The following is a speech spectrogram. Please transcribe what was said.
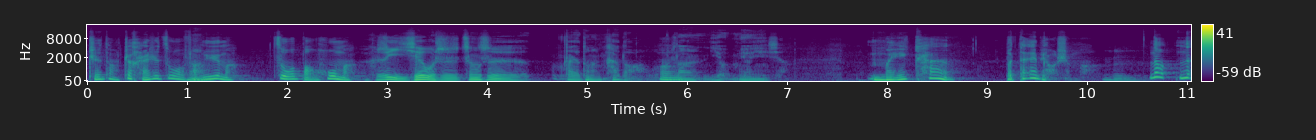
知道，这还是自我防御嘛，自我保护嘛。可是以前我是真是大家都能看到，我不知道有没有印象。没看，不代表什么。嗯，那那。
